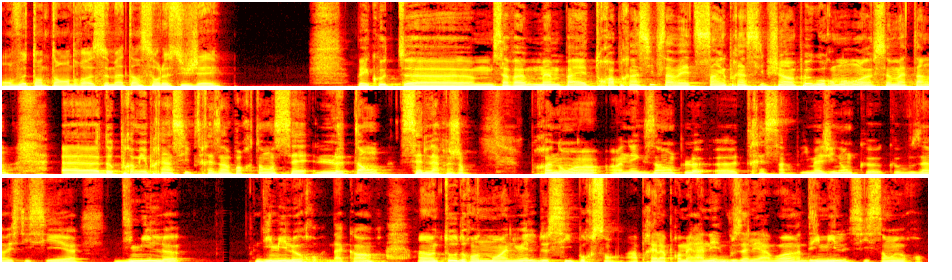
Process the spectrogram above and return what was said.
On veut t'entendre ce matin sur le sujet. Bah écoute, euh, ça va même pas être trois principes, ça va être cinq principes. Je suis un peu gourmand euh, ce matin. Euh, donc premier principe très important, c'est le temps, c'est de l'argent. Prenons un, exemple euh, très simple. Imaginons que, que vous investissiez 10 000 10 000 euros, d'accord, à un taux de rendement annuel de 6%. Après la première année, vous allez avoir 10 600 euros.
